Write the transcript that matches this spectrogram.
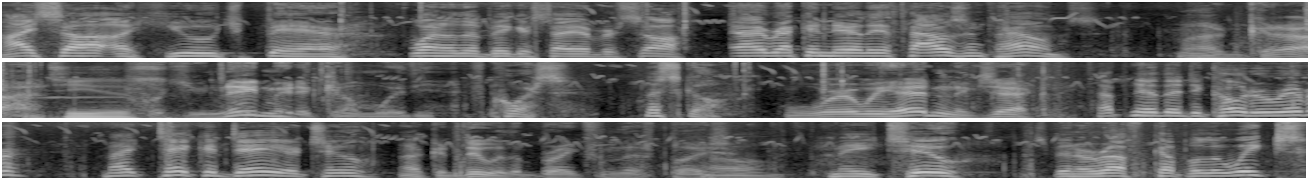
I saw a huge bear. One of the biggest I ever saw. I reckon nearly a thousand pounds. My God. Jesus. But you need me to come with you. Of course. Let's go. Where are we heading exactly? Up near the Dakota River. Might take a day or two. I could do with a break from this place. Oh, me too. It's been a rough couple of weeks.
